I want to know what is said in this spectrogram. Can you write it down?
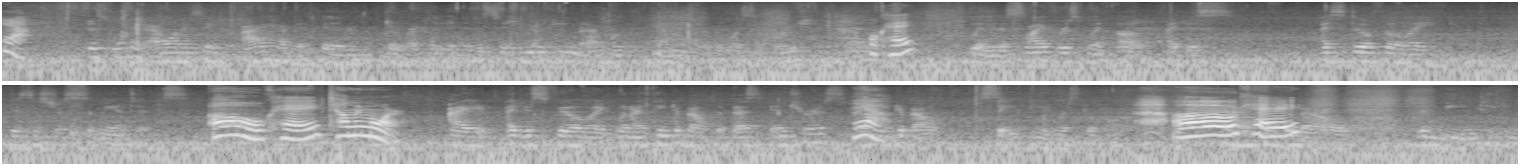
Yeah. Just one thing I want to say, I haven't been directly in the decision making, but I've worked with families where there was separation. And Okay. When the slivers went up, I just, I still feel like this is just semantics. Oh, okay. Tell me more. I, I just feel like when I think about the best interest, I think about safety and risk of harm. Oh, And I think okay. about them being taken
